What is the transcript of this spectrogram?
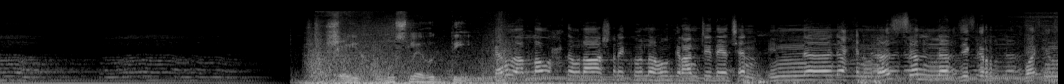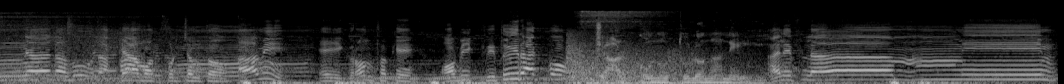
শেখ মুসলেহুদ্দিন। কেন আল্লাহ ওয়াহদাহু লা শারীকা লাহু গ্যারান্টি দিয়েছেন ইন্না নাহনু নাযালনা যিকর ওয়া ইন্না লাহু লাকিয়ামত পর্যন্ত। আমি এই গ্রন্থকে অবিকৃতই রাখব। যার কোনো তুলনা নেই। আলিফ লাম মিম।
